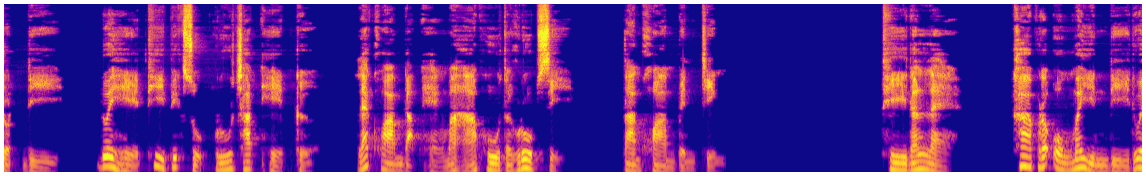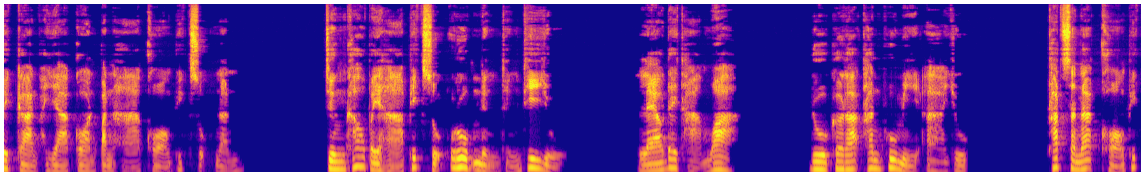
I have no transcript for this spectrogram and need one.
จดดี ด้วยเหตุที่ภิกษุรู้ชัดเหตุเกิด และความดับแห่งมหาภูตรูปสี่ตามความเป็นจริง ทีนั้นแหลข้าพระองค์ไม่ยินดีด้วยการพยากรณ์ปัญหาของภิกษุนั้น จึงเข้าไปหาภิกษุรูปหนึ่งถึงที่อยู่ แล้วได้ถามว่า ดูกระท่านผู้มีอายุ ทัศนะของภิก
